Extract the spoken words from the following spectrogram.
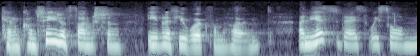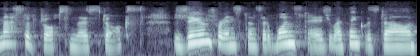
can continue to function even if you work from home. And yesterday, we saw massive drops in those stocks. Zoom, for instance, at one stage, I think was down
